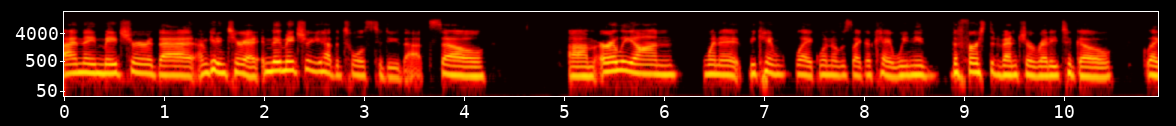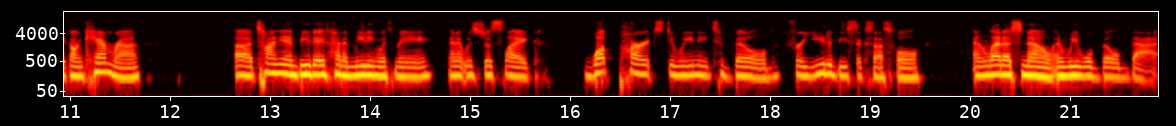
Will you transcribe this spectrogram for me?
And they made sure that I'm getting teary eyed, and they made sure you had the tools to do that. So, um, early on, when it became like when it was like, okay, we need the first adventure ready to go, like on camera, uh, Tanya and B Dave had a meeting with me, and it was just like, what parts do we need to build for you to be successful? And let us know, and we will build that.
